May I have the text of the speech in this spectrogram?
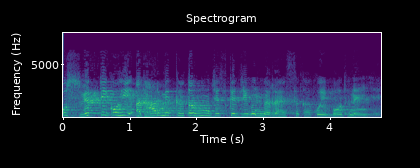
उस व्यक्ति को ही अधार्मिक कहता हूँ जिसके जीवन में रहस्य का कोई बोध नहीं है।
